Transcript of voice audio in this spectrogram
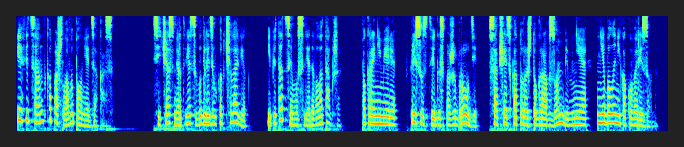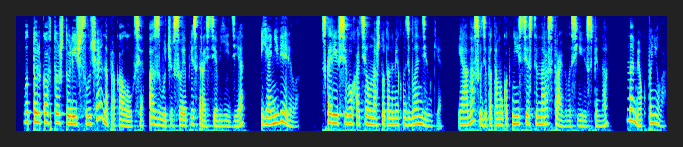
и официантка пошла выполнять заказ. Сейчас мертвец выглядел как человек, и питаться ему следовало так же. По крайней мере, в присутствии госпожи Броуди, сообщать которой, что граф зомби, мне не было никакого резона. Вот только в то, что Лич случайно прокололся, озвучив свои пристрастия в еде, я не верила. Скорее всего, хотел на что-то намекнуть блондинке, и она, судя по тому, как неестественно расправилась ее спина, намек поняла.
